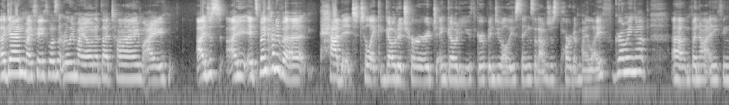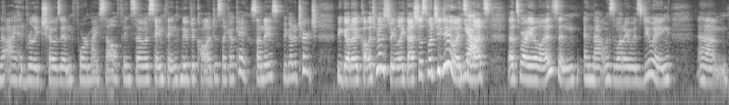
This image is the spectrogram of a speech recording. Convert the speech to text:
again, my faith wasn't really my own at that time. I, I just, I, it's been kind of a habit to like go to church and go to youth group and do all these things that I was just part of my life growing up, um, but not anything that I had really chosen for myself. And so, same thing, moved to college. It's like, okay, Sundays we go to church, we go to college ministry. Like that's just what you do. And so that's that's where I was, and and that was what I was doing. Um,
